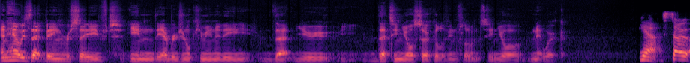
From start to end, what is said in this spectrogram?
And how is that being received in the Aboriginal community that you that's in your circle of influence in your network? Yeah, so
